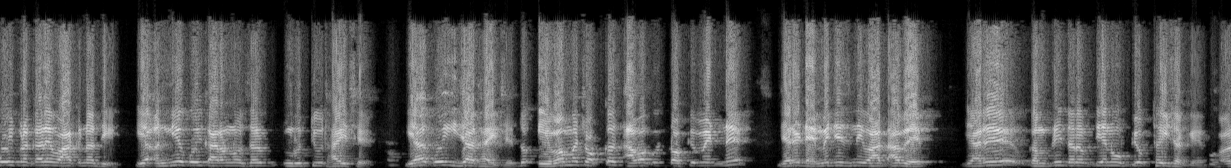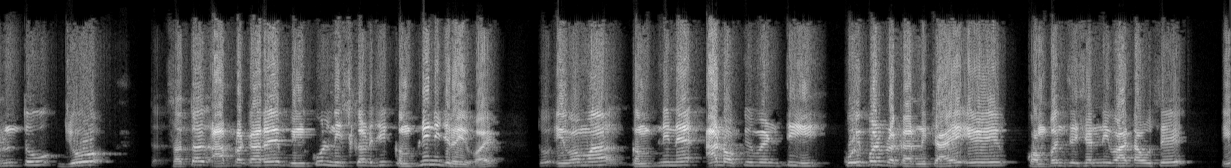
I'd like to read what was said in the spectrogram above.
કોઈ પ્રકારે વાક નથી. યા અન્ય કોઈ કારણોસર મૃત્યુ થાય છે. યા કોઈ ઈજા થાય છે. તો એવામાં ચોક્કસ આવા કોઈ ડોક્યુમેન્ટને જ્યારે ડેમેજીસની વાત આવે, ત્યારે કંપની તરફથી એનો ઉપયોગ થઈ શકે. પરંતુ જો સતત આ પ્રકારે બિલકુલ નિષ્કળજી કંપનીની જ રહી હોય, તો એવામાં કંપનીને આ ડોક્યુમેન્ટથી કોઈ પણ પ્રકારની, ચાહે એ કોમ્પન્સેશનની વાત આવશે, એ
